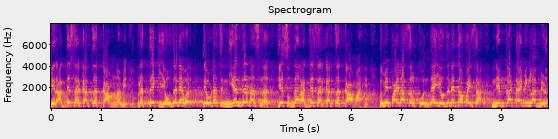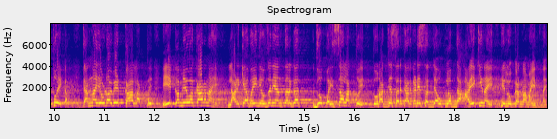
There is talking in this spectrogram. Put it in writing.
हे राज्य सरकारचं काम नव्हे. प्रत्येक योजनेवर तेवढंच नियंत्रण असणं हे सुद्धा राज्य सरकारचं काम आहे. तुम्ही पाहिलं असेल कोणत्या योजनेचा पैसा नेमका टायमिंगला मिळतोय का? त्यांना एवढा वेळ का लागतोय? एकमेव कारण आहे. लाडक्या बहीण योजनेअंतर्गत जो पैसा लागतोय तो राज्य सरकारकडे सध्या उपलब्ध आहे की नाही हे लोकांना माहीत नाही.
